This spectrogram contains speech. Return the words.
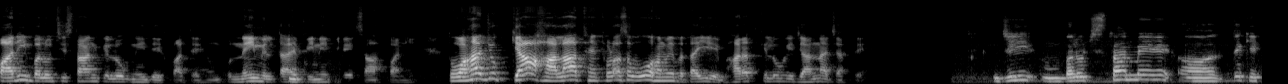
पानी बलूचिस्तान के लोग नहीं देख पाते हैं, उनको नहीं मिलता है। पीने के लिए साफ़ पानी तो वहाँ जो क्या हालात हैं, थोड़ा सा वो हमें बताइए, भारत के लोग ये जानना चाहते हैं जी, बलूचिस्तान में देखिए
